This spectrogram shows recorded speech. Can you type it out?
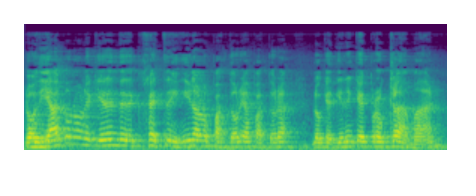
Los diáconos le quieren restringir a los pastores y a pastoras lo que tienen que proclamar.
